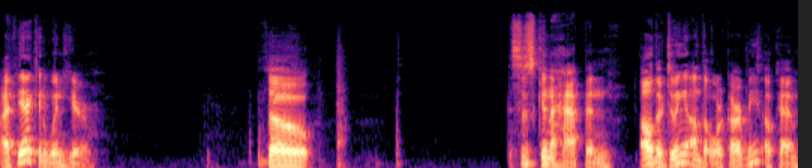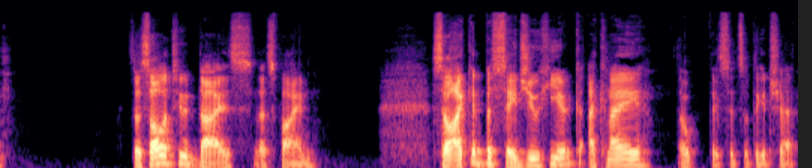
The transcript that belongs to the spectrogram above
I think I can win here. So this is gonna happen. Oh, they're doing it on the orc army? Okay. So Solitude dies. That's fine. So I could Boseiju here. I uh, can I? Oh, they said something in chat.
